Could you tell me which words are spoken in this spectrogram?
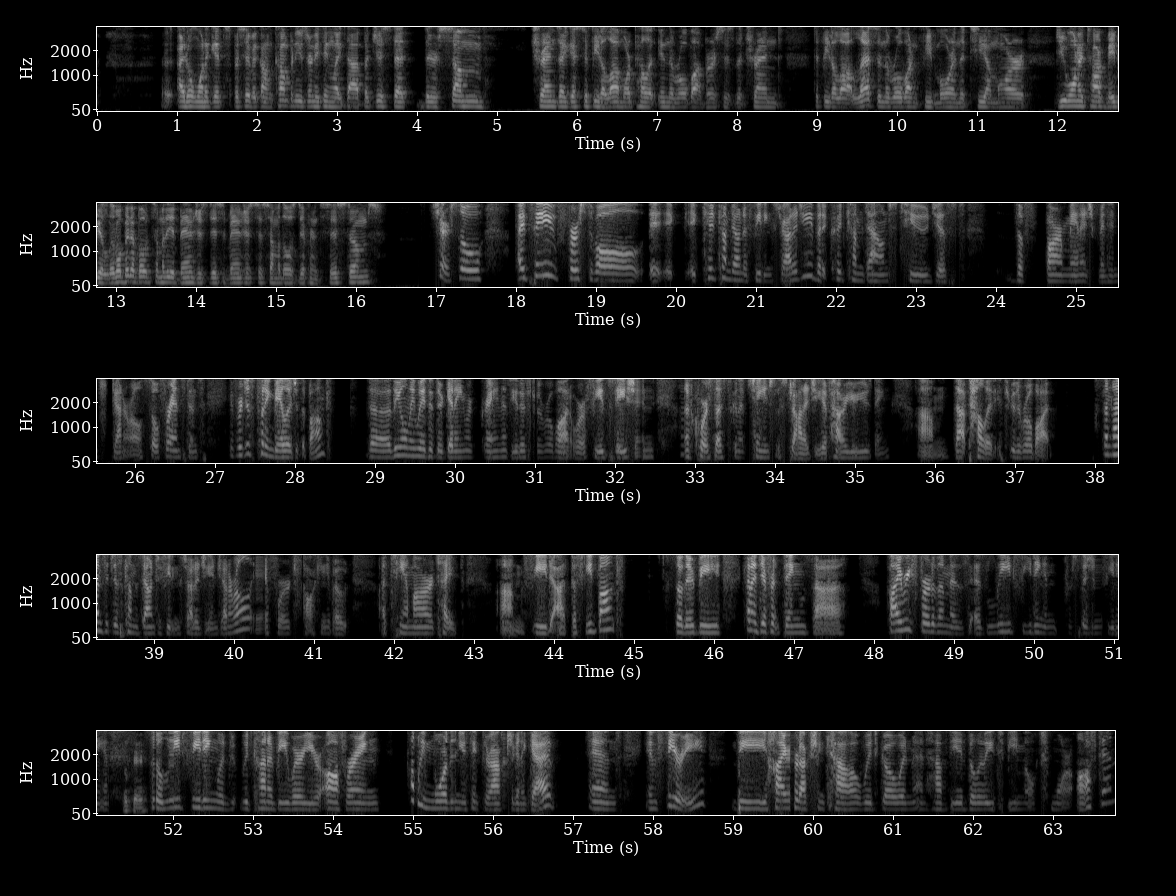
I don't want to get specific on companies or anything like that, but just that there's some trends, I guess, to feed a lot more pellet in the robot versus the trend to feed a lot less in the robot and feed more in the TMR do you want to talk maybe a little bit about some of the advantages, disadvantages to some of those different systems? Sure. So I'd say, first of all, it, it, it could come down to feeding strategy, but it could come down to just the farm management in general. So, for instance, if we're just putting baleage at the bunk, the, the only way that they're getting grain is either through the robot or a feed station. And of course, that's going to change the strategy of how you're using um, that pellet through the robot. Sometimes it just comes down to feeding strategy in general. If we're talking about a TMR type um, feed at the feed bunk. So there'd be kind of different things. Uh, I refer to them as, as lead feeding and precision feeding. Okay. So lead feeding would, would kind of be where you're offering probably more than you think they're actually going to get. And in theory, the higher production cow would go and, and have the ability to be milked more often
